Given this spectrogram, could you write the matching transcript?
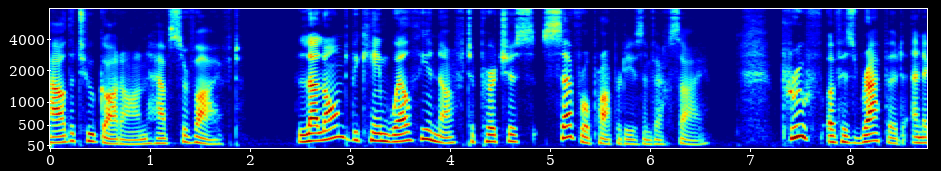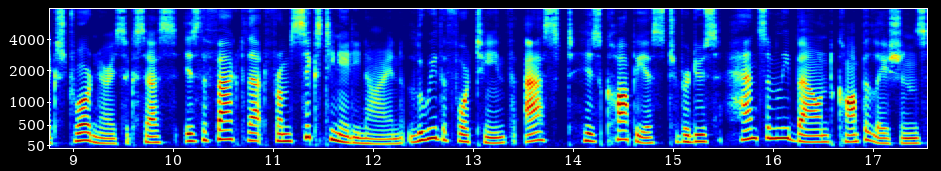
how the two got on have survived. Lalande became wealthy enough to purchase several properties in Versailles. Proof of his rapid and extraordinary success is the fact that from 1689, Louis XIV asked his copyists to produce handsomely bound compilations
